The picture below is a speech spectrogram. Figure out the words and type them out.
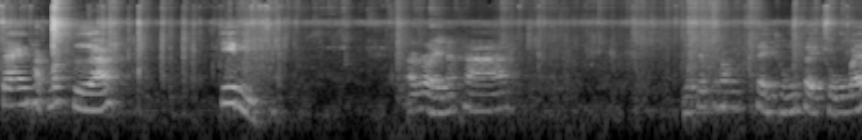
แตงผักมะเขือ จิ้มอร่อยนะคะ เดี๋ยวจะทำใส่ถุงใส่ถุงไว้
